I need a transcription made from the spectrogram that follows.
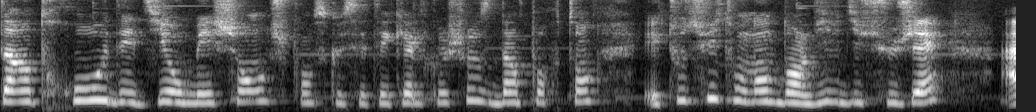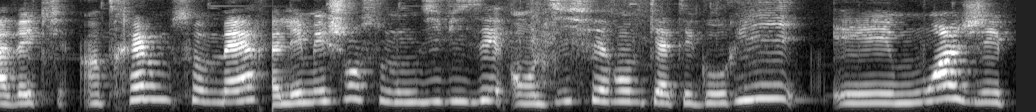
d'intro dédié aux méchants, je pense que c'était quelque chose d'important et tout de suite on entre dans le vif du sujet avec un très long sommaire. Les méchants sont donc divisés en différentes catégories et moi j'ai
